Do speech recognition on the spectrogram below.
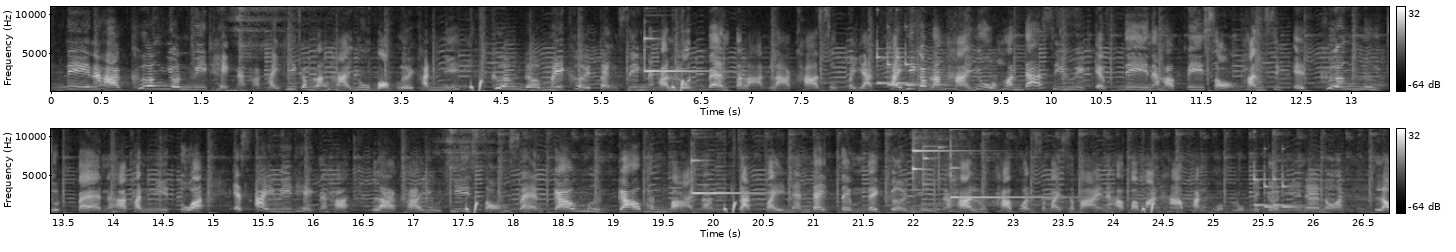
FD นะคะ เครื่องยนต์ VTEC นะคะ ใครที่กำลังหาอยู่บอกเลยคันนี้ เครื่องเดิมไม่เคยแต่งซิ่งนะคะลดแบรนด์ตลาดราคาสุดประหยัด ใครที่กำลังหาอยู่ Honda Civic FD นะคะ ปี 2011 เครื่อง 1.8 นะคะ คันนี้ตัว SIVTech นะคะ ราคาอยู่ที่ 299,000 บาทนะ จัดไฟแนนซ์ได้เต็มได้เกินอยู่นะคะ ลูกค้าผ่อนสบายๆนะคะ ประมาณ 5,000 บวกลบไม่เกินนี้แน่นอน เรา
